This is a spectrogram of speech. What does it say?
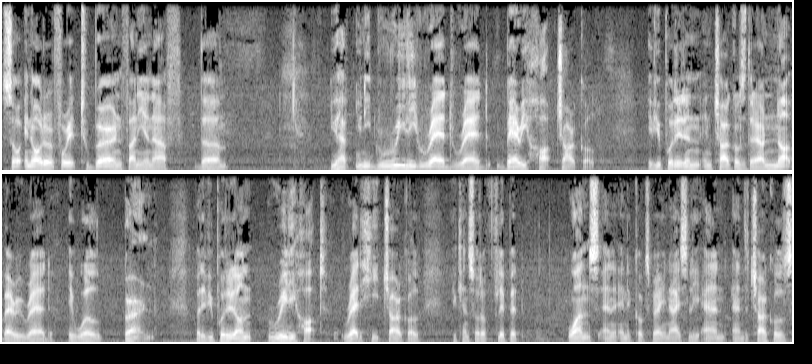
so in order for it to burn, funny enough, the you have you need really red, red, very hot charcoal. If you put it in, in charcoals that are not very red, it will burn. But if you put it on really hot, red heat charcoal, you can sort of flip it once and, and it cooks very nicely and, and the charcoals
